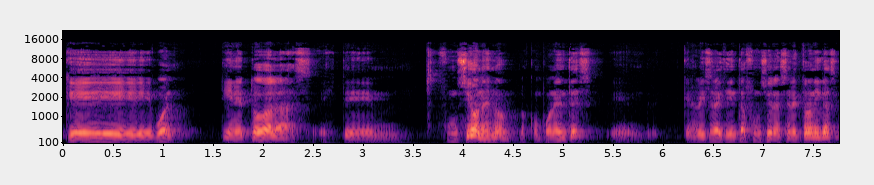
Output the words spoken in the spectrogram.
que, bueno, tiene todas las este, funciones, ¿no? Los componentes eh, que realizan las distintas funciones electrónicas.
